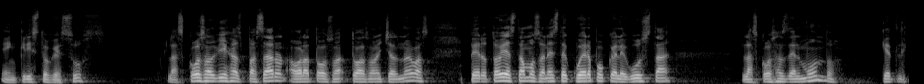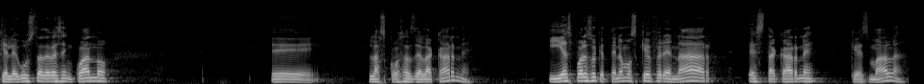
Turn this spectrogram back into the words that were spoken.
en Cristo Jesús. Las cosas viejas pasaron, ahora todas, son hechas nuevas, pero todavía estamos en este cuerpo que le gusta las cosas del mundo, que, que le gusta de vez en cuando eh, las cosas de la carne. Y es por eso que tenemos que frenar esta carne que es mala.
